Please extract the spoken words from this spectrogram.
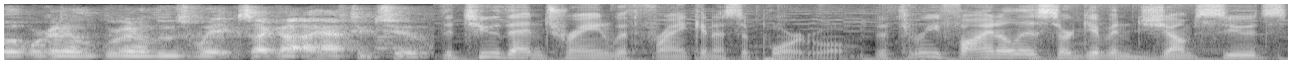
but we're gonna we're gonna lose weight because I got I have to too. The two then train with Frank in a support role. The three finalists are given jumpsuits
